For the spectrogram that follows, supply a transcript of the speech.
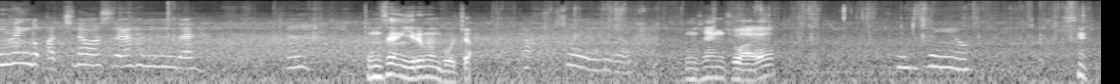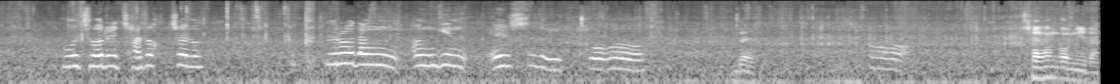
동생도 같이 나왔어야 하는데 음, 동생 이름은 뭐죠? 박소은요. 동생 좋아요? 동생이요. 뭐 저를 자석처럼 끌어당긴 일 수도 있고 네. 어 잘한 겁니다.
